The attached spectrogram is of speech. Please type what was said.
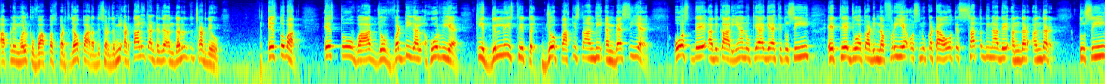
ਆਪਣੇ ਮੁਲਕ ਵਾਪਸ ਪਰਤ ਜਾਓ, ਭਾਰਤ ਦੀ ਸਰਜ਼ਮੀਨ 48 ਘੰਟੇ ਦੇ ਅੰਦਰ ਛੱਡ ਦਿਓ। ਇਸ ਤੋਂ ਬਾਅਦ, ਇਸ ਤੋਂ ਬਾਅਦ ਜੋ ਵੱਡੀ ਗੱਲ ਹੋਰ ਵੀ ਹੈ ਕਿ ਦਿੱਲੀ ਸਥਿਤ ਜੋ ਪਾਕਿਸਤਾਨ ਦੀ ਐਮਬੈਸੀ ਹੈ, ਉਸ ਦੇ ਅਧਿਕਾਰੀਆਂ ਨੂੰ ਕਿਹਾ ਗਿਆ ਕਿ ਤੁਸੀਂ ਇੱਥੇ ਜੋ ਤੁਹਾਡੀ ਨਫਰੀ ਹੈ ਉਸ ਨੂੰ ਘਟਾਓ ਤੇ 7 ਦਿਨਾਂ ਦੇ ਅੰਦਰ ਅੰਦਰ ਤੁਸੀਂ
